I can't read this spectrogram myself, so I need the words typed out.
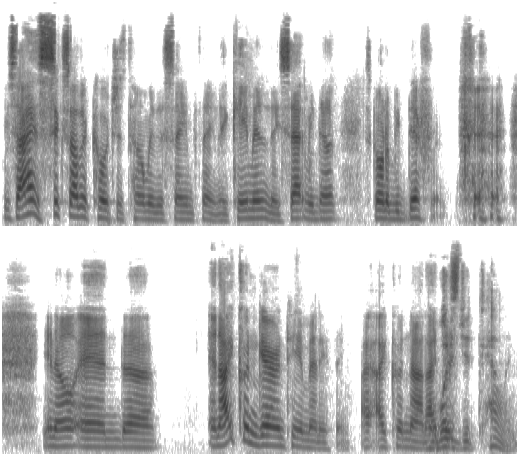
He said, I had six other coaches tell me the same thing. They came in and they sat me down. It's going to be different, you know. And uh, and I couldn't guarantee him anything. I, I could not. I what just, did you tell him?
